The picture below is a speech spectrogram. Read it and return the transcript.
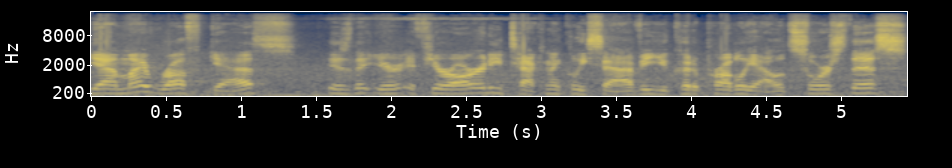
Yeah, my rough guess is that you're if you're already technically savvy, you could have probably outsourced this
